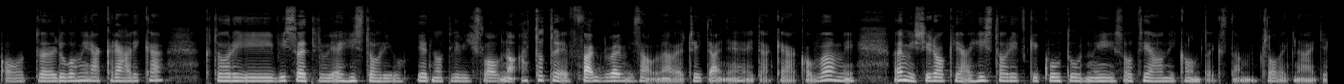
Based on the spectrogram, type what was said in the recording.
od Ľubomíra Králika, ktorý vysvetľuje históriu jednotlivých slov. No a toto je fakt veľmi zaujímavé čítanie, hej, také ako veľmi, veľmi široký aj historický, kultúrny, sociálny kontext tam človek nájde.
